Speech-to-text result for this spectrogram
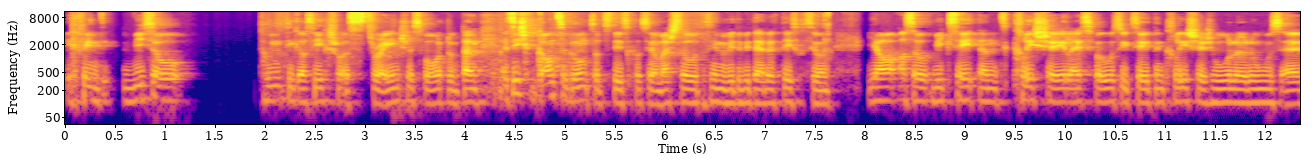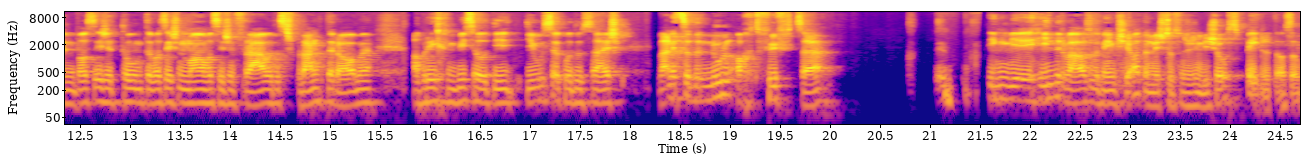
ich finde, wieso tuntig an sich schon ein stranges Wort und dann, es ist eine ganze Grundsatzdiskussion, weißt du, so, da sind wir wieder bei dieser Diskussion, ja, also, wie sieht denn die Klischee-Lesbe aus, wie sieht denn Klischee-Schwuler aus, ähm, was ist ein Tunte, was ist ein Mann, was ist eine Frau, das sprengt den Rahmen. Aber ich finde, wieso die, die Aussage, wo du sagst, wenn jetzt so der 0815 irgendwie Hinterwäldler nimmst, ja, dann ist das wahrscheinlich schon das Bild. Also,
